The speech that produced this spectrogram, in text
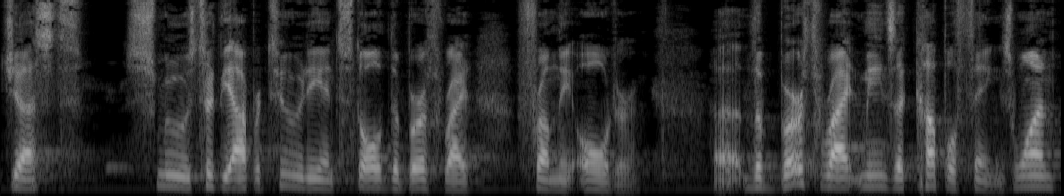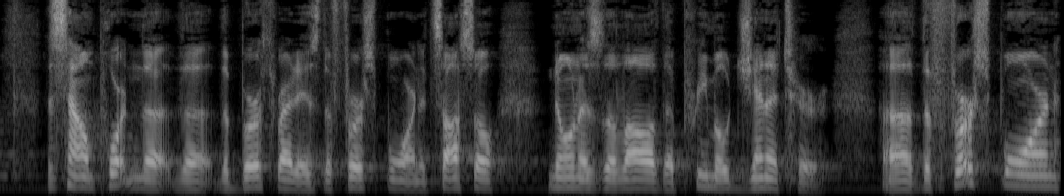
just schmooze took the opportunity and stole the birthright from the older. Uh, the birthright means a couple things. One, this is how important the, the, the birthright is, the firstborn. It's also known as the law of the primogeniture. Uh, the firstborn,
